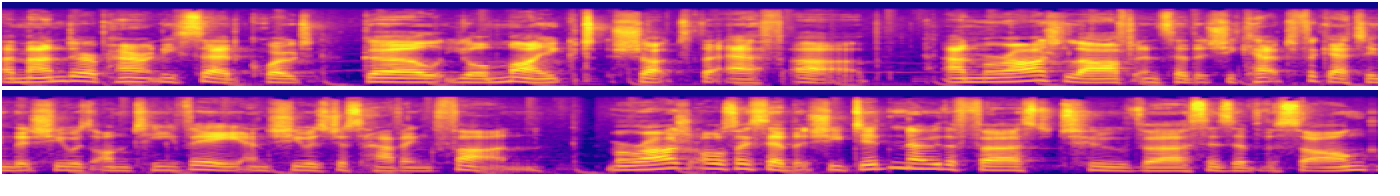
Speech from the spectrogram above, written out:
Amanda apparently said, quote, Girl, you're mic'd, shut the F up. And Mirage laughed and said that she kept forgetting that she was on TV and she was just having fun. Mirage also said that she did know the first two verses of the song,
